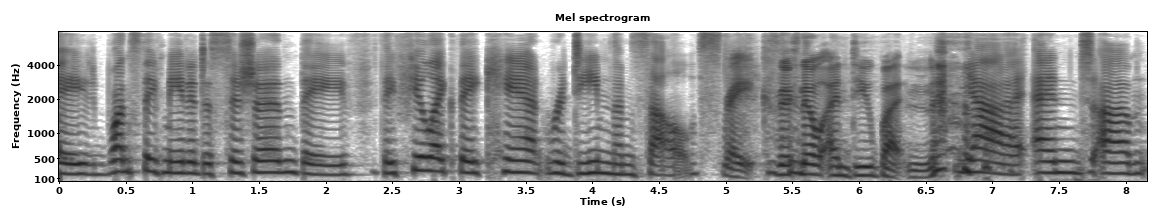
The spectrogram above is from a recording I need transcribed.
They once they've made a decision, they've they feel like they can't redeem themselves. Right, because there's no undo button. yeah, and um,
